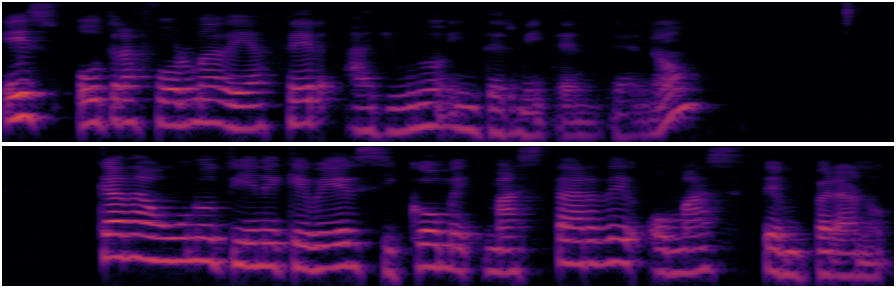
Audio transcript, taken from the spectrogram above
Es otra forma de hacer ayuno intermitente, ¿no? Cada uno tiene que ver si come más tarde o más temprano.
